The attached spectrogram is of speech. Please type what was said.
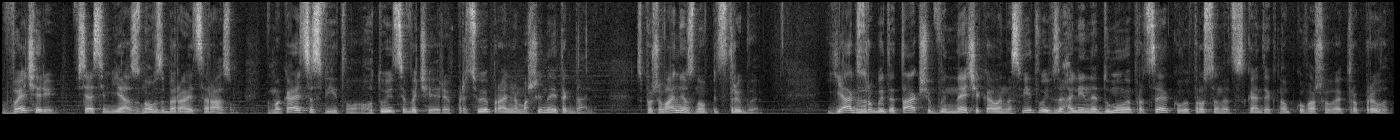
Ввечері вся сім'я знов збирається разом, вмикається світло, готується вечеря, працює пральна машина і так далі. Споживання знов підстрибує. Як зробити так, щоб ви не чекали на світло і взагалі не думали про це, коли просто натискаєте кнопку вашого електроприводу?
